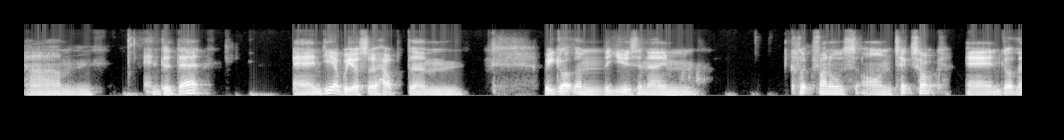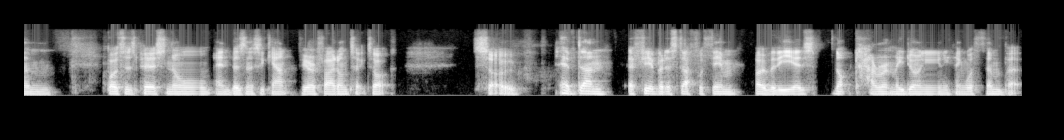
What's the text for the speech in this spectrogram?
Um, and did that. And yeah, we also helped them we got them the username ClickFunnels on TikTok and got them both his personal and business account verified on TikTok. So have done a fair bit of stuff with them over the years. Not currently doing anything with them, but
